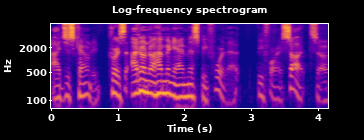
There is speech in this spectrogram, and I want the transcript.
I just counted. Of course, I don't know how many I missed before that, before I saw it. So,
